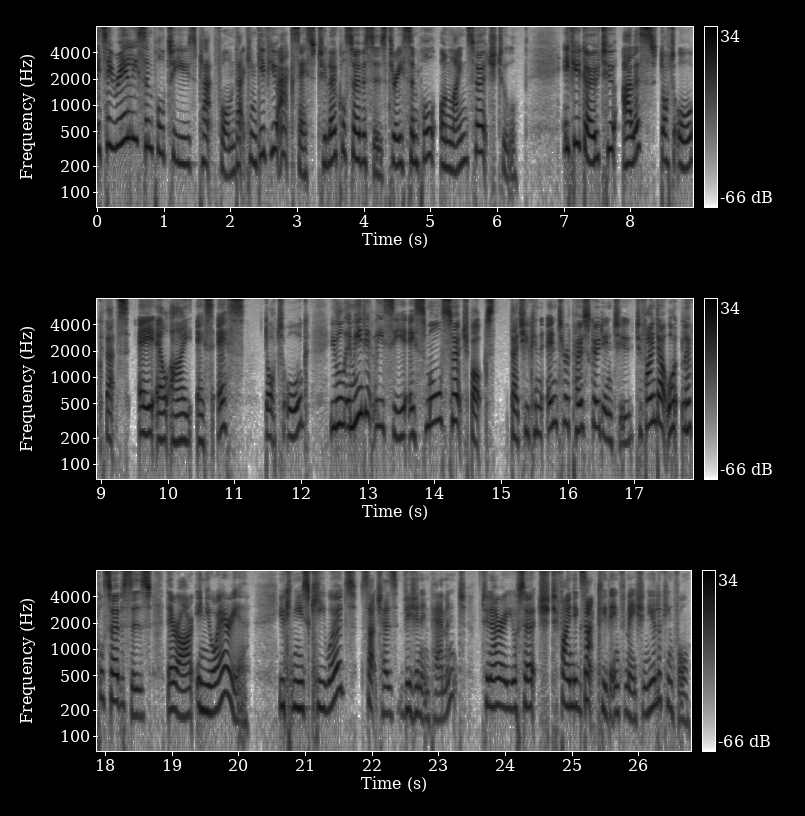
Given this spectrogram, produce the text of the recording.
It's a really simple to use platform that can give you access to local services through a simple online search tool. If you go to aliss.org, that's A L I S S.org, you will immediately see a small search box that you can enter a postcode into to find out what local services there are in your area. You can use keywords such as vision impairment to narrow your search to find exactly the information you're looking for.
